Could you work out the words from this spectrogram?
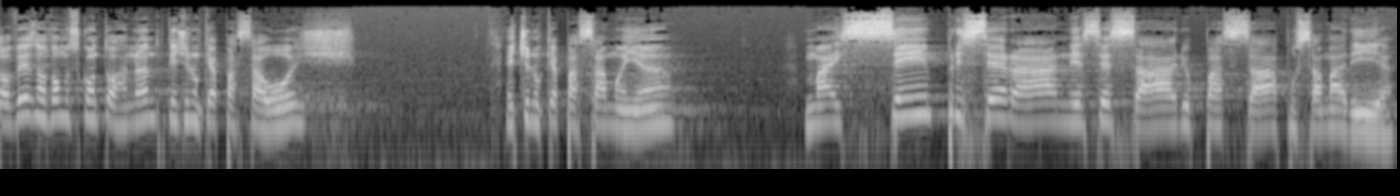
Talvez nós vamos contornando porque a gente não quer passar hoje, a gente não quer passar amanhã, mas sempre será necessário passar por Samaria.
